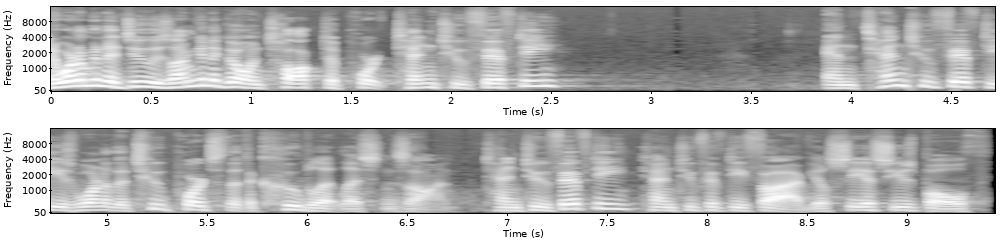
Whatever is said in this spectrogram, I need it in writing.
And what I'm going to do is I'm going to go and talk to port 10250. And 10250 is one of the two ports that the kubelet listens on. 10250, 10255. You'll see us use both.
